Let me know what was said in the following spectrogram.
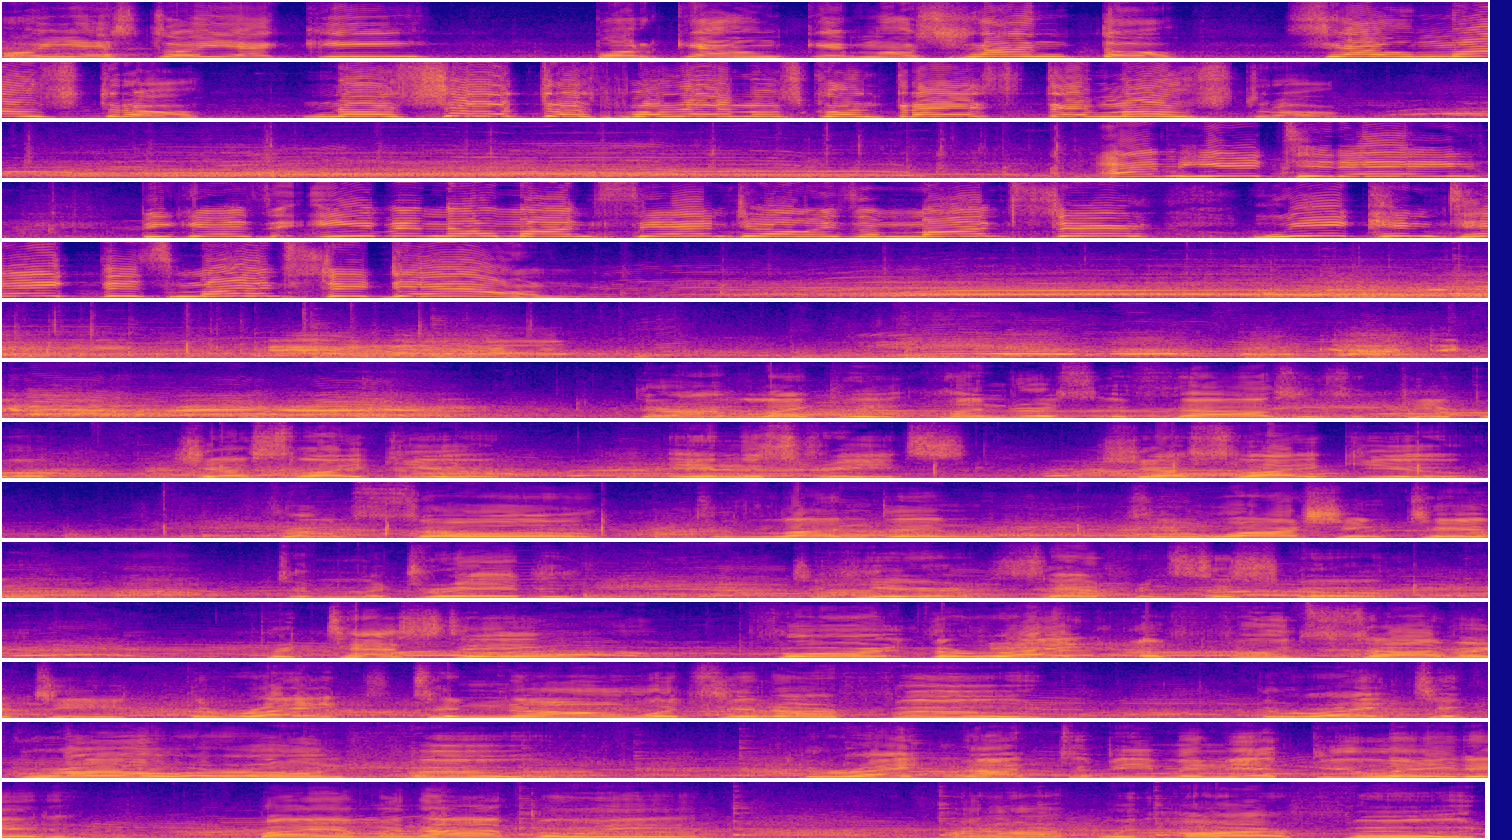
Hoy estoy aquí porque aunque Monsanto sea un monstruo, nosotros podemos contra este monstruo. Because even though Monsanto is a monster, we can take this monster down. There are likely hundreds of thousands of people just like you in the streets, just like you, from Seoul to London to Washington to Madrid to here, San Francisco, protesting for the right of food sovereignty, the right to know what's in our food, the right to grow our own food, the right not to be manipulated by a monopoly on our, with our food.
